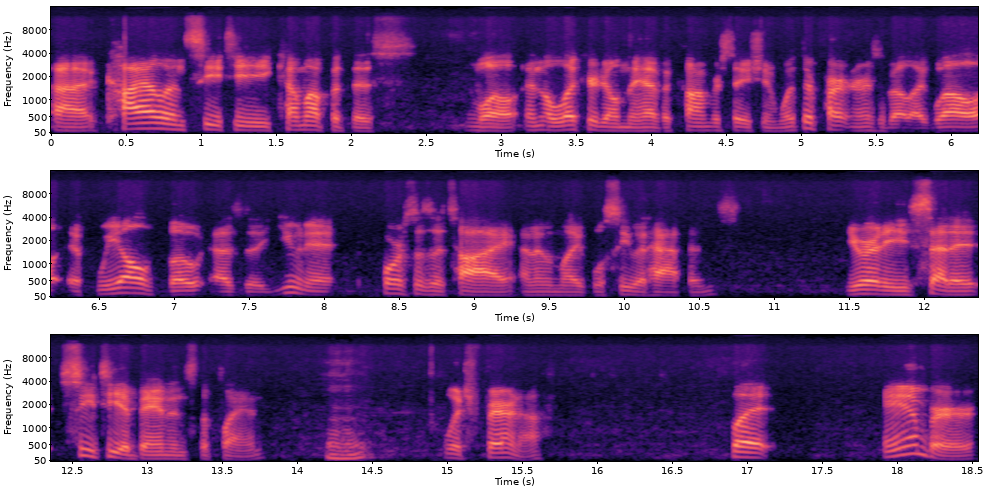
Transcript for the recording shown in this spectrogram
yeah. uh, Kyle and CT come up with this. Well, in the liquor dome, they have a conversation with their partners about like, well, if we all vote as a unit, forces a tie, and I'm like we'll see what happens. You already said it. CT abandons the plan, mm-hmm. which fair enough. But Amber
